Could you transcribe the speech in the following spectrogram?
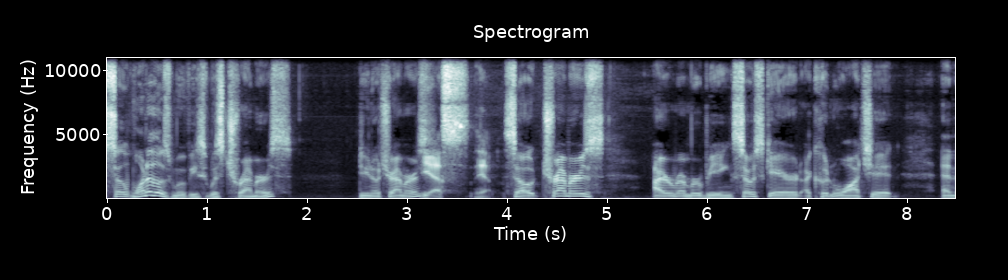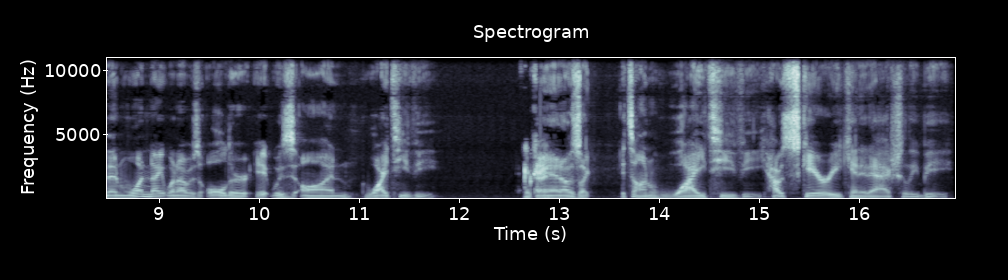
so one of those movies was Tremors. Do you know Tremors? Yes. Yeah. So Tremors, I remember being so scared I couldn't watch it. And then one night when I was older, it was on YTV. Okay. And I was like, it's on YTV. How scary can it actually be?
